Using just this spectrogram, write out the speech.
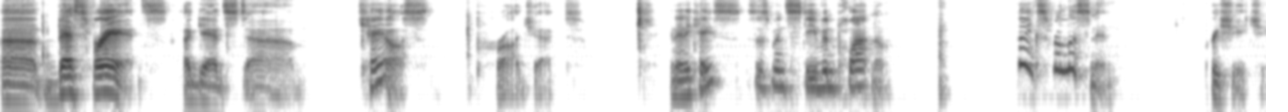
Uh, best friends against um, Chaos Project. In any case, this has been Stephen Platinum. Thanks for listening. Appreciate you.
